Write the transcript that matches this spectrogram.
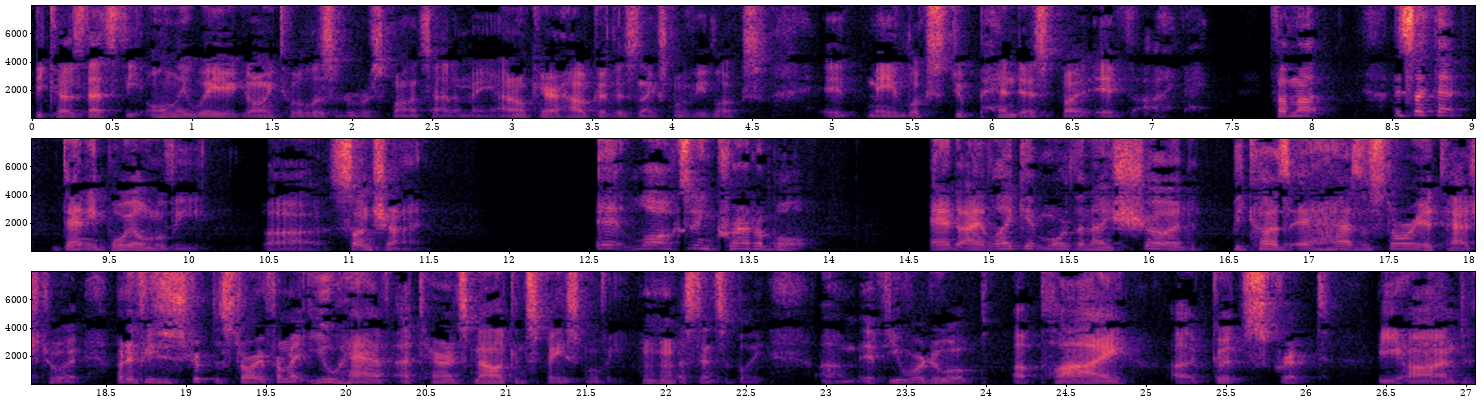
because that's the only way you're going to elicit a response out of me. I don't care how good this next movie looks; it may look stupendous, but if I, if I'm not, it's like that Danny Boyle movie, uh, Sunshine. It looks incredible and I like it more than I should because it has a story attached to it. But if you strip the story from it, you have a Terrence Malick and space movie, ostensibly. Um, if you were to ap- apply a good script beyond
